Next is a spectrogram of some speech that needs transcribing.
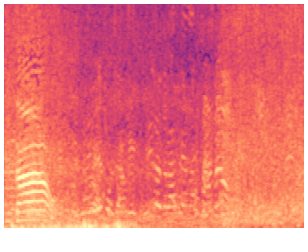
พี่เต้า นี่เราจะร้องเพลงภาษาด้วยเหรอ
